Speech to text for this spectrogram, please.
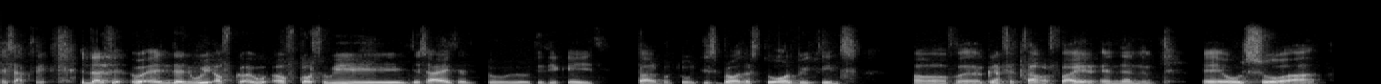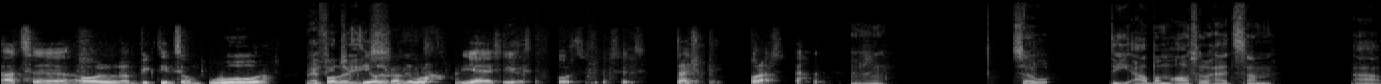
Exactly. And that's and then we of of course we decided to dedicate this album to these brothers, to all victims of uh, Grenfell Tower fire, and then uh, also uh, at uh, all victims of war and poverty all around the mhm. world. Yes, yes, of course, yes, yes. Tragedy for us. hmm So, the album also had some uh,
